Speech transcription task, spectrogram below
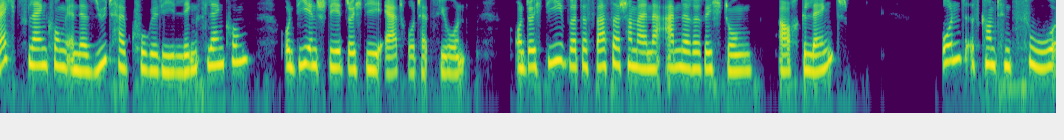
Rechtslenkung, in der Südhalbkugel die Linkslenkung. Und die entsteht durch die Erdrotation. Und durch die wird das Wasser schon mal in eine andere Richtung auch gelenkt. Und es kommt hinzu,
